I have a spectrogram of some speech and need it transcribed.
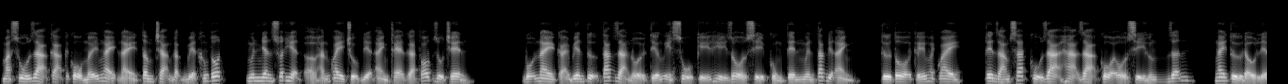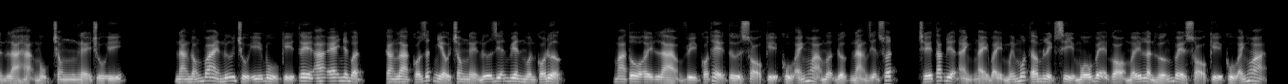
Mặc dù giả cả cái cổ mấy ngày này tâm trạng đặc biệt không tốt, nguyên nhân xuất hiện ở hắn quay chụp điện ảnh the gạt vót dù trên. Bộ này cải biên tự tác giả nổi tiếng ỷ sủ ký hì rổ xỉ cùng tên nguyên tắc điện ảnh từ tội kế hoạch quay, tên giám sát cụ dạ hạ dạ cổ ổ xỉ hướng dẫn, ngay từ đầu liền là hạng mục trong nghề chú ý. Nàng đóng vai nữ chủ ý bù kỳ tae nhân vật, càng là có rất nhiều trong nghề nữ diễn viên muốn có được. Mà tôi ấy là vì có thể từ sọ kỳ cụ ánh họa mượn được nàng diễn xuất, chế tác điện ảnh ngày 71 âm lịch xì mố bệ gõ mấy lần hướng về sọ kỳ cụ ánh họa,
